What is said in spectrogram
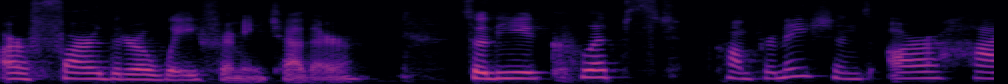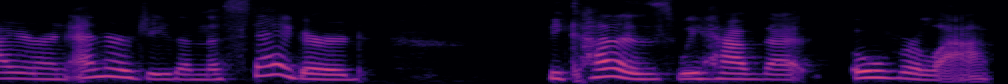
are farther away from each other. So the eclipsed conformations are higher in energy than the staggered because we have that overlap.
